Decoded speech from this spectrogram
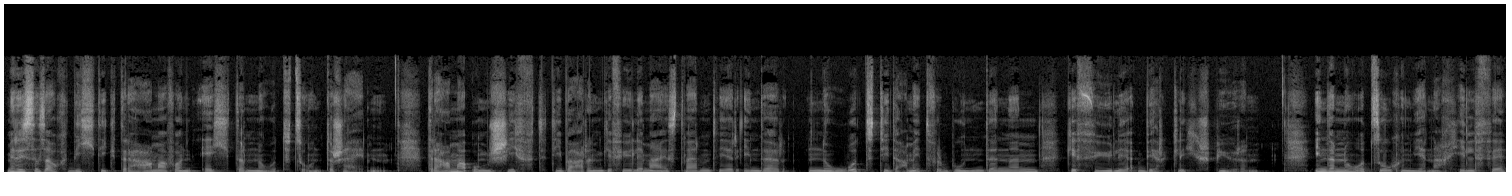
Mir ist es auch wichtig, Drama von echter Not zu unterscheiden. Drama umschifft die wahren Gefühle meist, während wir in der Not die damit verbundenen Gefühle wirklich spüren. In der Not suchen wir nach Hilfe,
